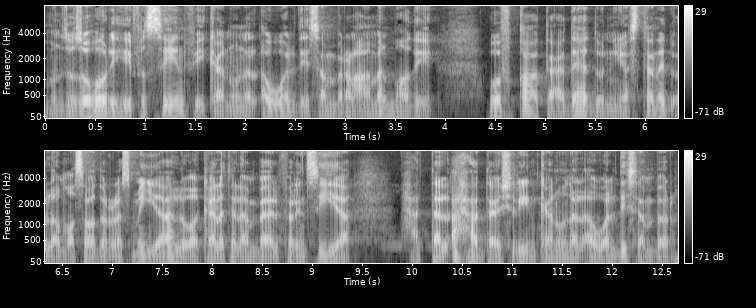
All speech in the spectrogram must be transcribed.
منذ ظهوره في الصين في كانون الأول ديسمبر العام الماضي. وفق تعداد يستند إلى مصادر رسمية لوكالة الأنباء الفرنسية حتى الأحد 20 كانون الأول ديسمبر.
